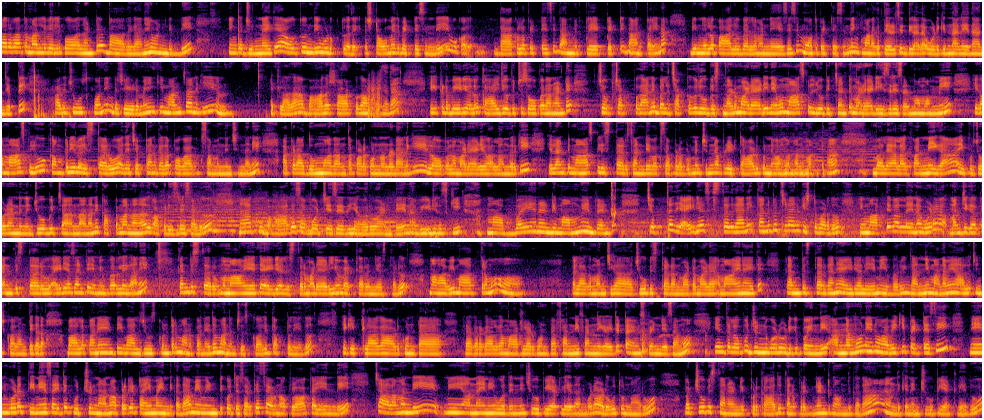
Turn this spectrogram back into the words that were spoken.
తర్వాత మళ్ళీ వెళ్ళిపోవాలంటే బాధగానే ఉండిద్ది. ఇంకా జున్ను అయితే అవుతుంది ఉడుకుతుంది. స్టవ్ మీద పెట్టేసింది ఒక దాకలో పెట్టేసి దాని మీద ప్లేట్ పెట్టి దానిపైన గిన్నెలో పాలు బెల్లం అన్నీ వేసేసి మూత పెట్టేసింది. ఇంక మనకు తెలిసిద్ది కదా ఉడికిందా లేదా అని చెప్పి అది చూసుకొని ఇంకా చేయడమే. ఇంక ఈ మంచానికి ఇట్లాగా బాగా షార్ప్గా ఉంటాయి కదా. ఇక్కడ వీడియోలో కాయ చూపించి సూపర్ అని అంటే చూ చెప్పగానే భలే చక్కగా చూపిస్తున్నాడు. మా డాడీనేమో మాస్కులు చూపించంటే మా డాడీ ఇసిరేసాడు మా మమ్మీ ఇక మాస్కులు కంపెనీలో ఇస్తారు. అదే చెప్పాను కదా పొగాకు సంబంధించిందని. అక్కడ ఆ దుమ్ము అదంతా పడకుండా ఉండడానికి లోపల మా డాడీ వాళ్ళందరికీ ఇలాంటి మాస్కులు ఇస్తారు సండే వర్క్స్ అప్పుడప్పుడు. మేము చిన్నప్పుడు ఇటు ఆడుకునే వాళ్ళం అనమాట భలే అలా ఫన్నీగా. ఇప్పుడు చూడండి నేను చూపించానని కట్టమన్నాను. అక్కడ ఇసిరేసాడు నాకు బాగా సపోర్ట్ చేసేది ఎవరు అంటే నా వీడియోస్కి మా అబ్బాయేనండి. మా అమ్మ ఏంటంటే చెప్తుంది ఐడియాస్ ఇస్తుంది కానీ కనిపించడానికి ఇష్టపడదు. ఇంక మా అత్తయ్య వాళ్ళైనా కూడా మంచిగా కనిపిస్తారు. ఐడియాస్ అంటే ఏమి ఇవ్వరులే కానీ కనిపిస్తారు. మా మామయ్య అయితే ఐడియాలు ఇస్తారు. మా డాడీ ఏమో వెట్కారం చేస్తాడు. మా అవి మాత్రము ఇలాగ మంచిగా చూపిస్తాడనమాట. మా డా మా ఆయన అయితే కనిపిస్తారు కానీ ఐడియాలు ఏమి ఇవ్వరు. ఇంకా అన్నీ మనమే ఆలోచించుకోవాలి అంతే కదా. వాళ్ళ పని ఏంటి వాళ్ళు చూసుకుంటారు. మన పని ఏదో మనం చూసుకోవాలి. తప్పులేదు ఇక ఇట్లాగా ఆడుకుంటా రకరకాలుగా మాట్లాడుకుంటా ఫన్నీ ఫన్నీగా అయితే టైం స్పెండ్ చేశాము. ఇంతలోపు జున్ను కూడా ఉడికిపోయింది. అన్నము నేను అవికి పెట్టేసి నేను కూడా తినేసి అయితే కూర్చున్నాను. అప్పటికే టైం అయింది కదా. మేము ఇంటికి వచ్చేసరికి సెవెన్ ఓ క్లాక్ అయ్యింది. చాలామంది మీ అన్నయ్యని వదిన్ని చూపించట్లేదు అని కూడా అడుగుతున్నారు. బట్ చూపిస్తానండి. ఇప్పుడు కాదు. తను ప్రెగ్నెంట్గా ఉంది కదా. అందుకే నేను చూపించట్లేదు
